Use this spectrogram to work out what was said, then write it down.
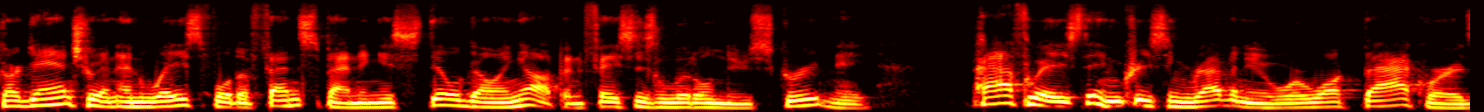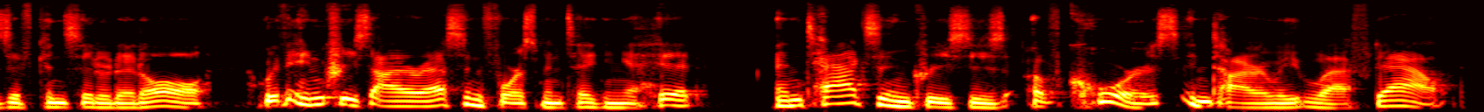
Gargantuan and wasteful defense spending is still going up and faces little new scrutiny. Pathways to increasing revenue were walked backwards, if considered at all, with increased IRS enforcement taking a hit, and tax increases, of course, entirely left out.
